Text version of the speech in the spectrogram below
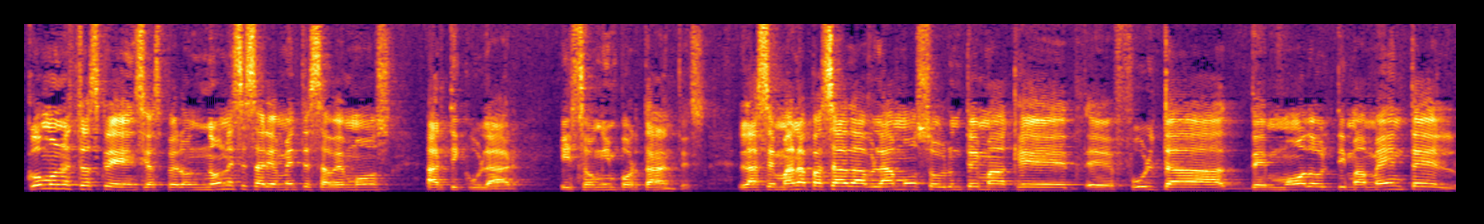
como nuestras creencias, pero no necesariamente sabemos articular y son importantes. La semana pasada hablamos sobre un tema que eh, fulta de moda últimamente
